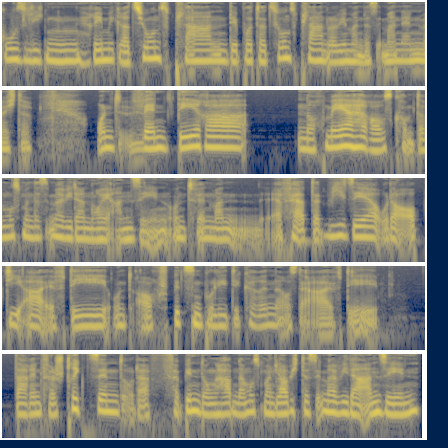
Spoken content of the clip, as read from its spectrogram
gruseligen Remigrationsplan, Deportationsplan oder wie man das immer nennen möchte. Und wenn derer noch mehr herauskommt, dann muss man das immer wieder neu ansehen. Und wenn man erfährt, wie sehr oder ob die AfD und auch Spitzenpolitikerinnen aus der AfD darin verstrickt sind oder Verbindungen haben, dann muss man, glaube ich, das immer wieder ansehen.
